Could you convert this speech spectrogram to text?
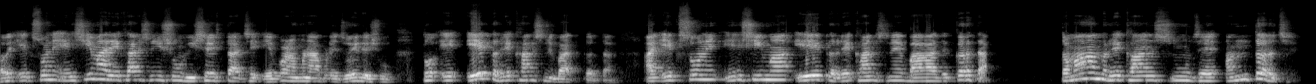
હવે એકસો ને એસીમાં રેખાંશની શું વિશેષતા છે એ પણ હમણાં આપણે જોઈ લઈશું. તો એ એક રેખાંશને બાદ કરતા. આ એકસો ને એસીમાં એક રેખાંશને બાદ કરતા. તમામ રેખાંશનું જે અંતર છે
